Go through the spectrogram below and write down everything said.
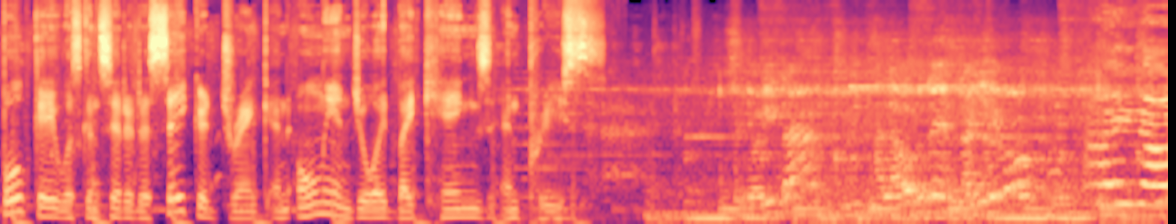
pulque was considered a sacred drink and only enjoyed by kings and priests. Señorita, a la orden, ¿la llevo? ¡Ay, no!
